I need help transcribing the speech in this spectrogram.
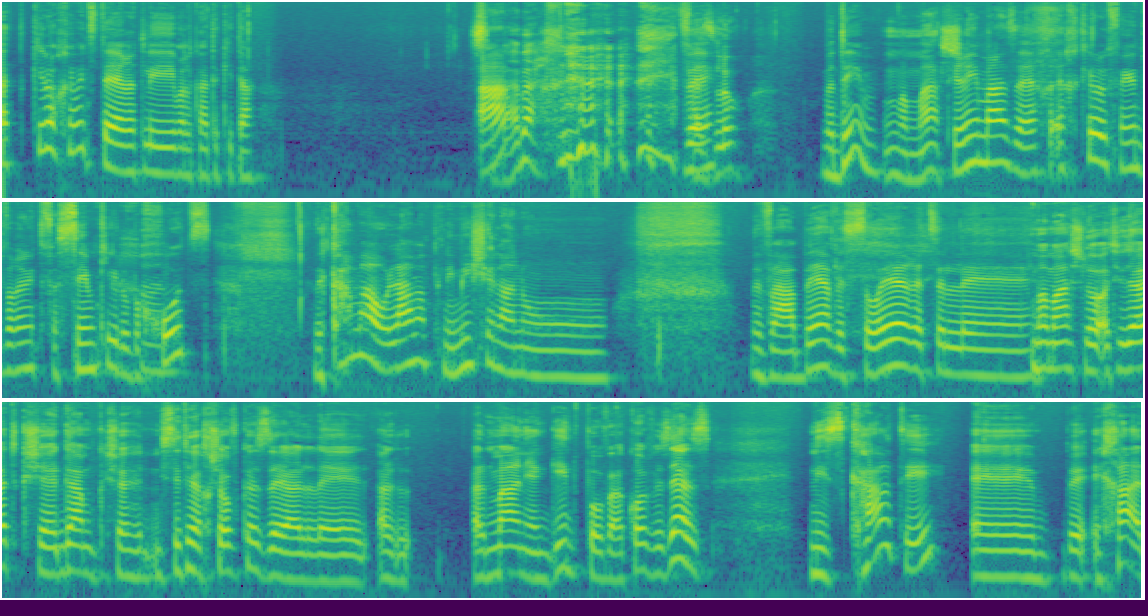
את כאילו הכי מצטערת לי מלכת הכיתה. סבבה. ו- אז לא, מדהים. ממש. תראי מה זה, איך, איך כאילו לפעמים דברים נתפסים כאילו נכון. בחוץ, וכמה העולם הפנימי שלנו מבעבע וסוער אצל... אה, ממש לא, את יודעת, כשגם, כשניסיתי לחשוב כזה על, אה, על, על מה אני אגיד פה והכל וזה, אז נזכרתי אה, באחד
